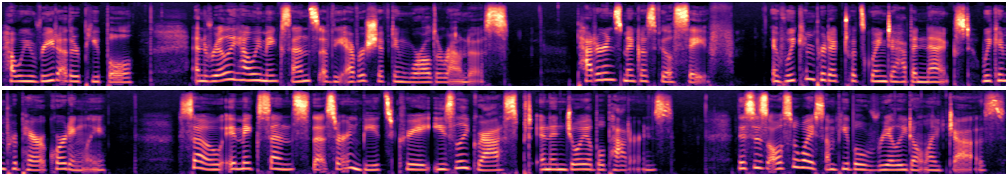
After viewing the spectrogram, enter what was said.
how we read other people, and really how we make sense of the ever shifting world around us. Patterns make us feel safe. If we can predict what's going to happen next, we can prepare accordingly. So, it makes sense that certain beats create easily grasped and enjoyable patterns. This is also why some people really don't like jazz.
